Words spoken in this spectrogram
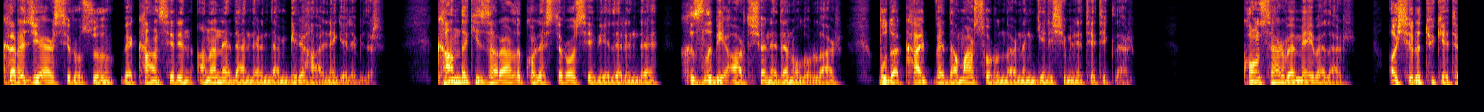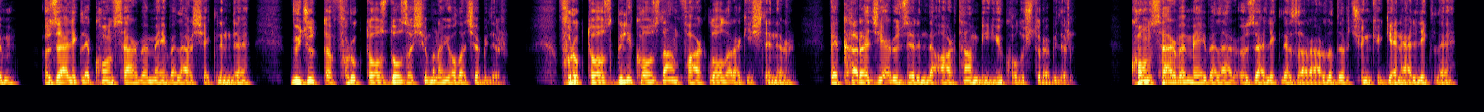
karaciğer sirozu ve kanserin ana nedenlerinden biri haline gelebilir. Kandaki zararlı kolesterol seviyelerinde hızlı bir artışa neden olurlar, bu da kalp ve damar sorunlarının gelişimini tetikler. Konserve meyveler, aşırı tüketim, özellikle konserve meyveler şeklinde vücutta fruktoz doz aşımına yol açabilir. Fruktoz glikozdan farklı olarak işlenir ve karaciğer üzerinde artan bir yük oluşturabilir. Konserve meyveler özellikle zararlıdır çünkü genellikle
